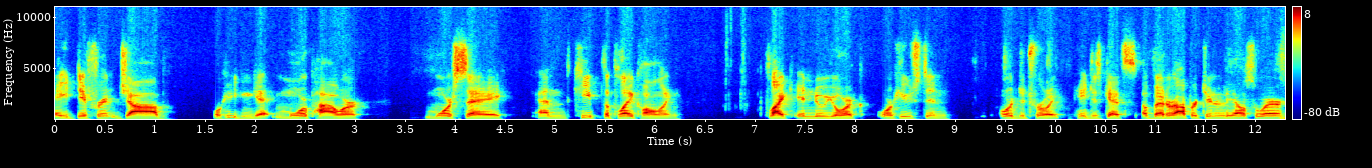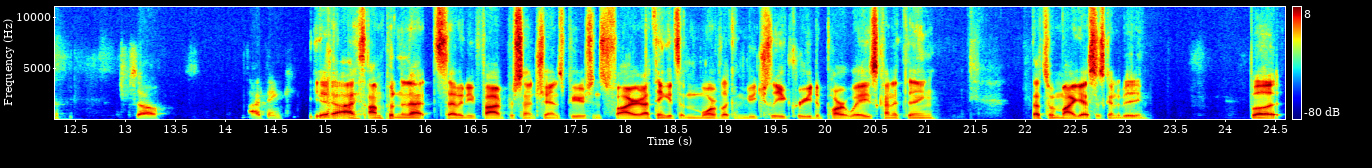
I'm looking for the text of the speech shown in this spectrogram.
a different job where he can get more power, more say, and keep the play calling, like in New York or Houston or Detroit. He just gets a better opportunity elsewhere. So I think Yeah, I, I'm putting it at 75% chance Pederson's fired. I think it's more of like a mutually agreed to part ways kind of thing. That's what my guess is going to be. But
